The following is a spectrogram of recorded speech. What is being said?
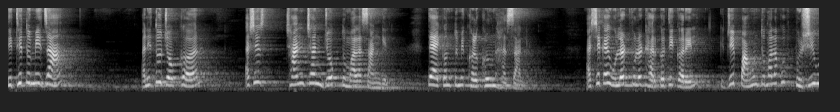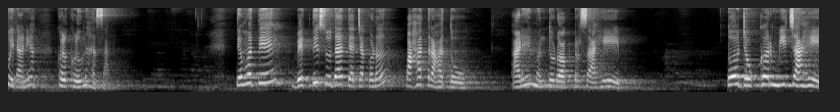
तिथे तुम्ही जा आणि तो जोकर असे छान छान जोक तुम्हाला सांगेल. ते ऐकून तुम्ही खळखळून हसाल. असे काही उलटपुलट हरकती करेल की जे पाहून तुम्हाला खूप खुशी होईल आणि खळखळून हसाल. तेव्हा ते व्यक्तीसुद्धा त्याच्याकडं पाहत राहतो आणि म्हणतो डॉक्टर साहेब तो जोकर मीच आहे.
